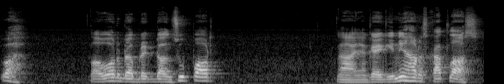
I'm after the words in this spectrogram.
Wah, Tower udah breakdown support. Nah, yang kayak gini harus cut loss.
